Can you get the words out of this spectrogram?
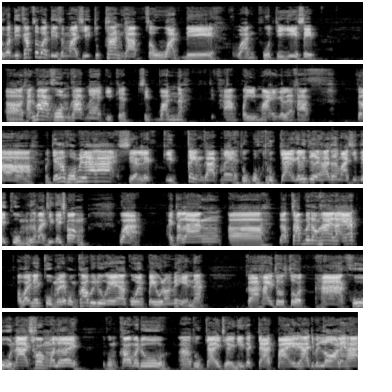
สวัสดีครับ สวัสดีสมาชิกทุกท่านครับ สวัสดีวันพุธที่ 20อ่าธันวาคมครับแม่อีกแค่ 10 วันนะจะข้ามปีใหม่กันแล้วครับ ก็มาเจอกับผมอีกแล้วฮะเสียงเล็กกินเต็มครับแม่ถูกอกถูกใจกันเหลยเกินฮะสมาชิกในกลุ่มสมาชิกในช่อง ว่าไอ้ตารางรับทรัพย์ไม่ต้องให้แล้วแอดเอาไว้ในกลุ่มเลยผมเข้าไปดูเองอะโกนปิวแล้วไม่เห็นนะก็ให้สดๆห้าคู่หน้าช่องมาเลย ผมเข้ามาดูอ้าถูกใจเฉยนี้ก็จัดไปนะฮะจะเป็นรอเลยฮะ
